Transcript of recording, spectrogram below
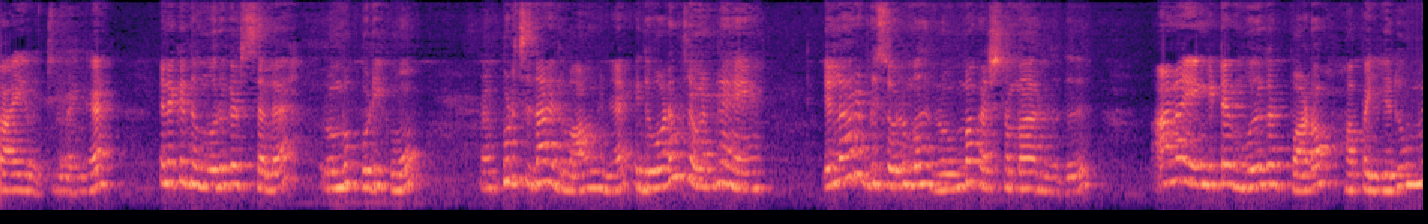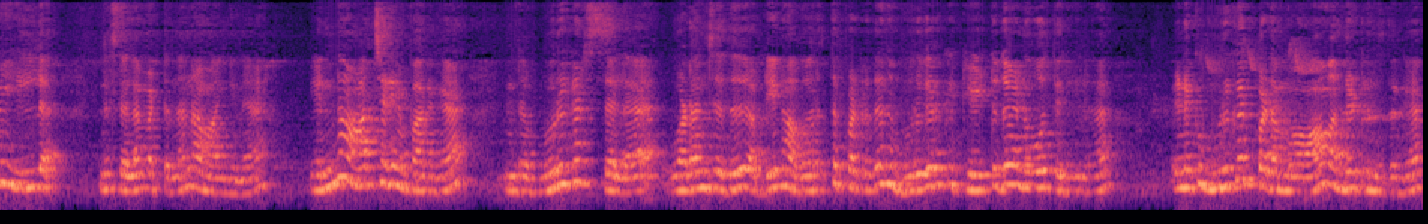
காய வச்சிருவேங்க. எனக்கு இந்த முருகர் சிலை ரொம்ப பிடிக்கும். நான் பிடிச்சி தான் இது வாங்கினேன். இது உடஞ்ச உடனே எல்லாரும் இப்படி சொல்லும்போது ரொம்ப கஷ்டமா இருந்தது. ஆனால் என்கிட்ட முருகர் படம் அப்போ எதுவுமே இல்லை. இந்த சிலை மட்டும்தான் நான் வாங்கினேன். என்ன ஆச்சரியம் பாருங்கள் இந்த முருகர் சிலை உடஞ்சது அப்படின்னு நான் வருத்தப்படுறது அந்த முருகருக்கு கேட்டுதோ என்னவோ தெரியல. எனக்கு முருகர் படமா வந்துட்டு இருந்ததுங்க.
